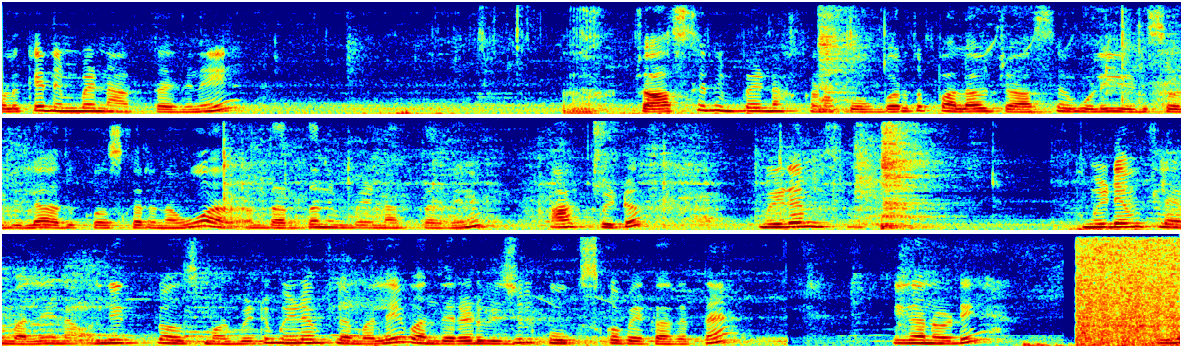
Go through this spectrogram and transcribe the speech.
ಒಳಕೆ ನಿಂಬೆಹಣ್ಣು ಹಾಕ್ತಾಯಿದ್ದೀನಿ ಜಾಸ್ತಿ ನಿಂಬೆಹಣ್ಣು ಹಾಕ್ಕೊಳಕ್ಕೆ ಹೋಗ್ಬಾರ್ದು. ಪಲಾವ್ ಜಾಸ್ತಿ ಹುಳಿ ಹಿಡಿಸೋದಿಲ್ಲ. ಅದಕ್ಕೋಸ್ಕರ ನಾವು ಒಂದು ಅರ್ಧ ನಿಂಬೆಹಣ್ಣು ಹಾಕ್ತಾಯಿದ್ದೀನಿ ಹಾಕ್ಬಿಟ್ಟು ಮೀಡಿಯಮ್ ಮೀಡಿಯಮ್ ಫ್ಲೇಮಲ್ಲಿ ನಾವು ಲಿಡ್ ಕ್ಲೋಸ್ ಮಾಡಿಬಿಟ್ಟು ಮೀಡಿಯಮ್ ಫ್ಲೇಮಲ್ಲಿ ಒಂದೆರಡು ವಿಜಿಲ್ ಕೂಗಿಸ್ಕೋಬೇಕಾಗತ್ತೆ. ಈಗ ನೋಡಿ, ಈಗ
